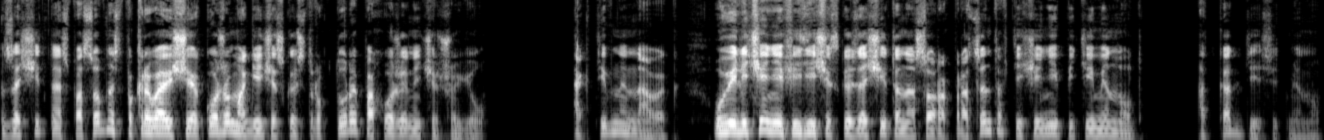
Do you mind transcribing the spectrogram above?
Защитная способность, покрывающая кожу магической структуры, похожей на чешую. Активный навык. Увеличение физической защиты на 40% в течение 5 минут. Откат 10 минут.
